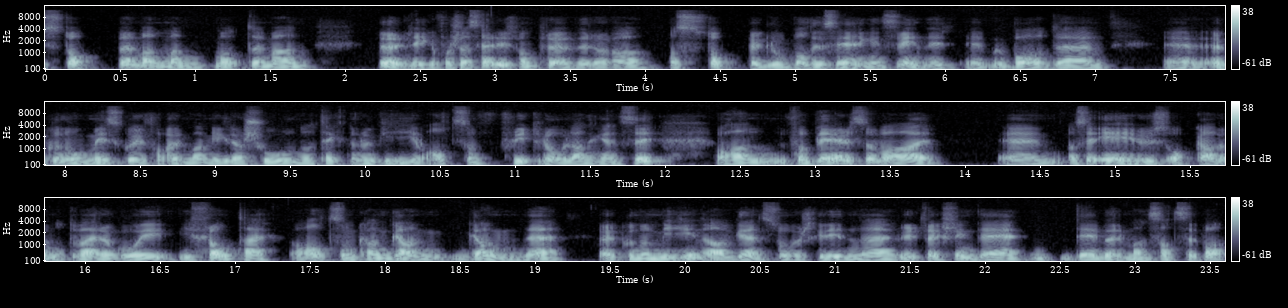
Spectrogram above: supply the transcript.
stoppe. Man, man, måte, man, ødelegger for seg selv hvis man prøver å, å stoppe globaliseringens vinner. Eh, både økonomisk og i form av migrasjon og teknologi og alt som flyter over landegrenser. Og han, For så var eh, altså EUs oppgave måtte være å gå i, i, front her. og Alt som kan gagne økonomien av grenseoverskridende utveksling, det, det, bør man satse på.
